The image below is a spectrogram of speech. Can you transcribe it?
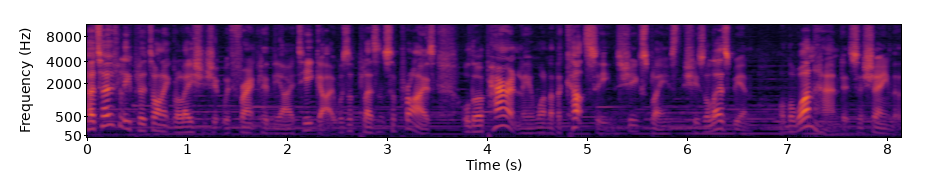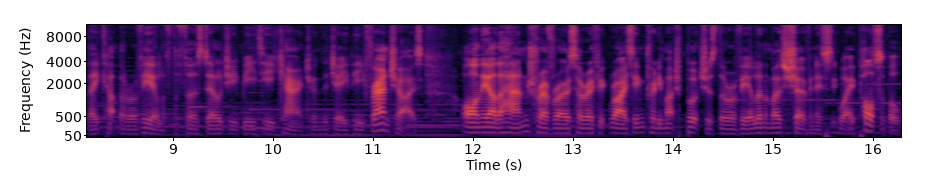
Her totally platonic relationship with Franklin the IT guy was a pleasant surprise, although apparently in one of the cutscenes, she explains that she's a lesbian. On the one hand, it's a shame that they cut the reveal of the first LGBT character in the JP franchise. On the other hand, Trevorrow's horrific writing pretty much butchers the reveal in the most chauvinistic way possible.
